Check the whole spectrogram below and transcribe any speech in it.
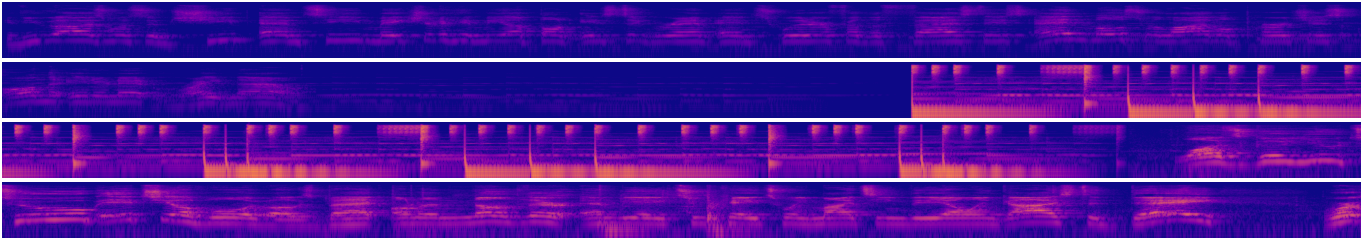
If you guys want some cheap MT, make sure to hit me up on Instagram and Twitter for the fastest and most reliable purchase on the internet right now. What's good, YouTube? It's your boy Bugz back on another NBA 2K20 My Team video. And guys, today we're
